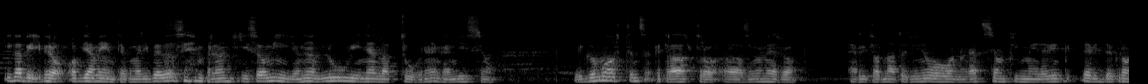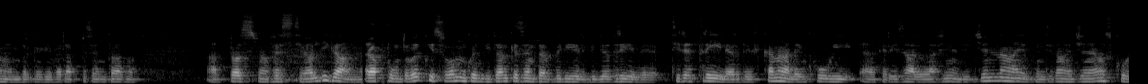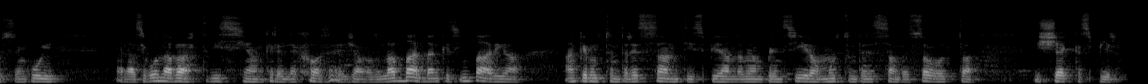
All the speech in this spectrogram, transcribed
i capelli, però ovviamente come ripeto sempre non gli somiglio né a lui né all'attore, eh, grandissimo Viggo Mortensen che tra l'altro eh, se non erro è ritornato di nuovo grazie a un film di David Cronenberg che verrà presentato al prossimo Festival di Cannes. E appunto per questo comunque invito anche sempre a vedere il video trailer, trailer del canale in cui, eh, che risale alla fine di gennaio, il 29 gennaio scorso, in cui eh, la seconda parte dissi anche delle cose diciamo sulla barba, anche simpatica, anche molto interessanti, ispirandomi a un pensiero molto interessante a sua volta di Shakespeare.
